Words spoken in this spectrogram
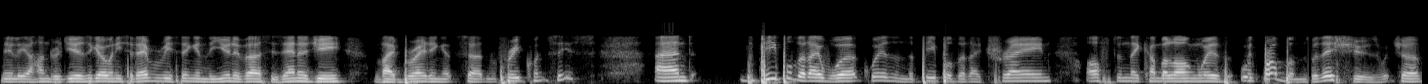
nearly a hundred years ago when he said everything in the universe is energy vibrating at certain frequencies. And the people that I work with and the people that I train, often they come along with, with problems, with issues which are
